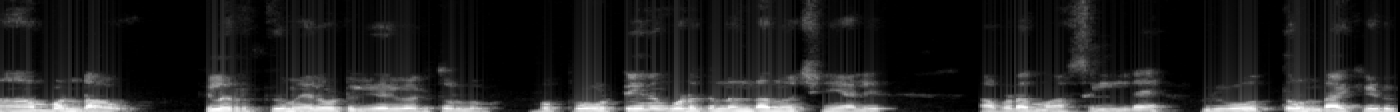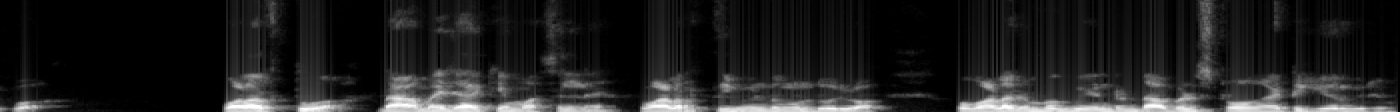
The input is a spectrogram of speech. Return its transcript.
നാമ്പുണ്ടാവും. കിളിർത്ത് മേലോട്ട് കയറി വരത്തുള്ളൂ. അപ്പോൾ പ്രോട്ടീനും കൊടുക്കുന്ന എന്താണെന്ന് വെച്ച് കഴിഞ്ഞാൽ അവിടെ മസിലിനെ ഗ്രോത്ത് ഉണ്ടാക്കിയെടുക്കുക. വളർത്തുക. ഡാമേജ് ആക്കിയ മസിലിനെ വളർത്തി വീണ്ടും കൊണ്ടുവരിക. അപ്പോൾ വളരുമ്പം വീണ്ടും ഡബിൾ സ്ട്രോങ് ആയിട്ട് കയറി വരും.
